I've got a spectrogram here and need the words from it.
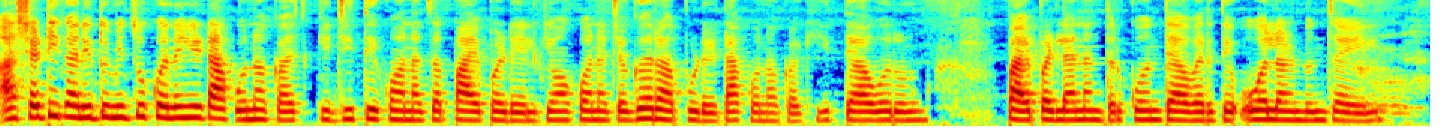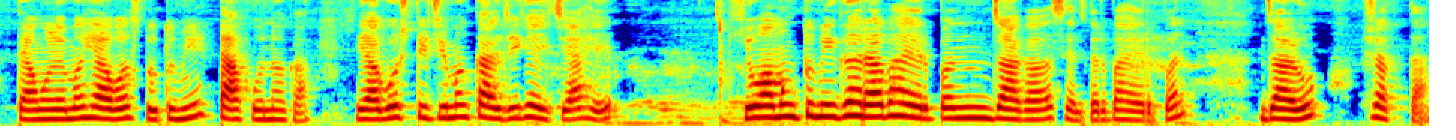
अशा ठिकाणी तुम्ही चुकूनही टाकू नका की जिथे कोणाचा पाय पडेल किंवा कोणाच्या घरापुढे टाकू नका की त्यावरून पाय पडल्यानंतर कोण त्यावर ते ओलांडून जाईल. त्यामुळे मग ह्या वस्तू तुम्ही टाकू नका. या गोष्टीची मग काळजी घ्यायची आहे. किंवा मग तुम्ही घराबाहेर पण जागा असेल तर बाहेर पण जाळू शकता.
